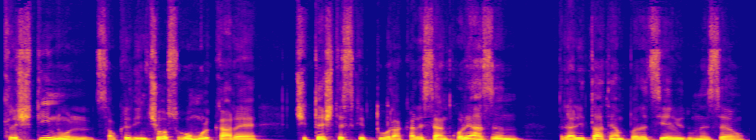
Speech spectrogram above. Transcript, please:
creștinul sau credincios, omul care citește Scriptura, care se ancorează în realitatea împărăției lui Dumnezeu,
